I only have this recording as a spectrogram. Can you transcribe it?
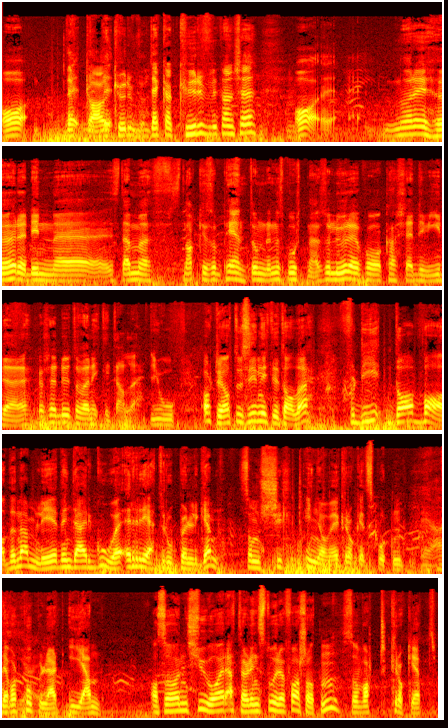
Og Dekka kurv. Dekka kurv, kanskje. Og eh, når jeg hører din eh, stemme snakke så pent om denne sporten, her, så lurer jeg på hva skjedde videre. Hva skjedde utover 90-tallet? Jo, artig at du sier 90-tallet, fordi da var det nemlig den der gode retrobølgen som skylte innover krokketsporten. Ja, Det ble ja, populært igjen. Altså en 20 år etter den store farsotten, så ble krokket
